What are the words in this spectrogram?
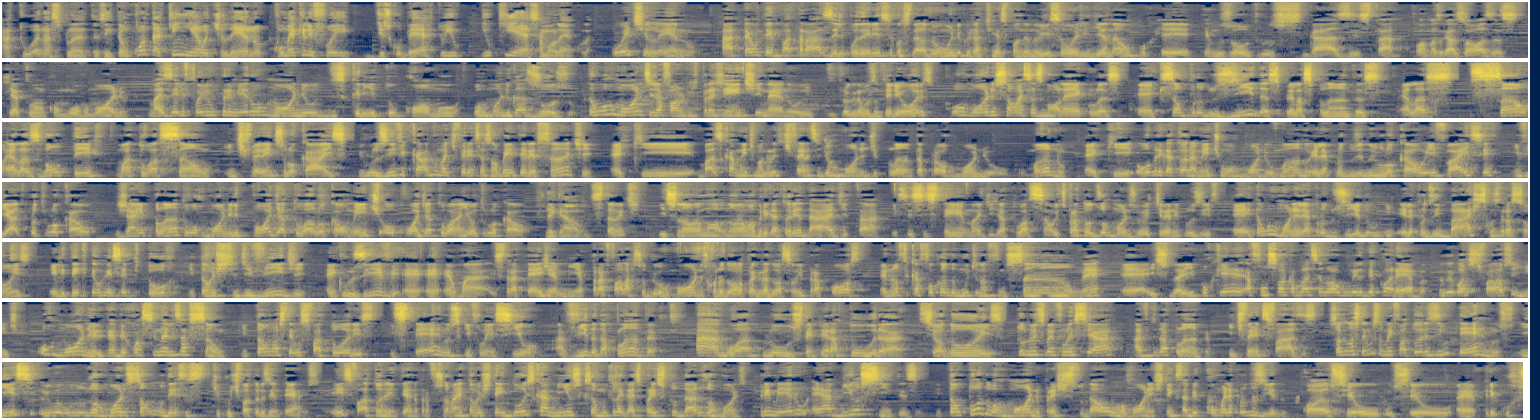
atua nas plantas. Então, conta quem é o etileno, como é que ele foi descoberto e o, e o que é essa molécula. O etileno até um tempo atrás, ele poderia ser considerado o único, já te respondendo isso, hoje em dia não, porque temos outros gases, tá? Formas gasosas que atuam como hormônio, mas ele foi o primeiro hormônio descrito como hormônio gasoso. Então, hormônios, você já falou aqui pra gente, né, no, em programas anteriores, hormônios são essas moléculas é, que são produzidas pelas plantas, elas são, elas vão ter uma atuação em diferentes locais. Inclusive, cabe uma diferenciação bem interessante, é que basicamente uma grande diferença de hormônio de planta para hormônio humano é que obrigatoriamente um hormônio humano ele é produzido em um local e vai ser enviado para outro local. Já em planta, o hormônio ele pode atuar localmente ou pode atuar em outro local. Legal. Distante. Isso não é uma, não é uma obrigatoriedade, tá? Esse sistema de atuação. Isso para todos os hormônios, o etileno inclusive. É, então o hormônio ele é produzido, ele é produzido em baixas concentrações, ele tem que ter um receptor, então a gente divide. É, inclusive, é, é, é uma estratégia minha para falar sobre hormônios, quando eu dou aula para graduação e para pós, é não ficar focando muito na função, né? É, isso daí, porque a função acaba sendo algo meio decoreba. Então o que eu gosto de falar é o seguinte: o hormônio ele tem a ver com a sinalização. Então nós temos fatores externos que influenciam a vida da planta, água, luz, temperatura, CO2, tudo isso vai influenciar a vida da planta em diferentes fases. Só que nós temos também fatores internos e esse, os hormônios são um desses tipos de fatores internos. Esse fator interno para funcionar, então a gente tem dois caminhos que são muito legais para estudar os hormônios. Primeiro é a biossíntese. Então todo hormônio, para estudar o hormônio, a gente tem que saber como ele é produzido, qual é o seu, o seu é, precursor,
